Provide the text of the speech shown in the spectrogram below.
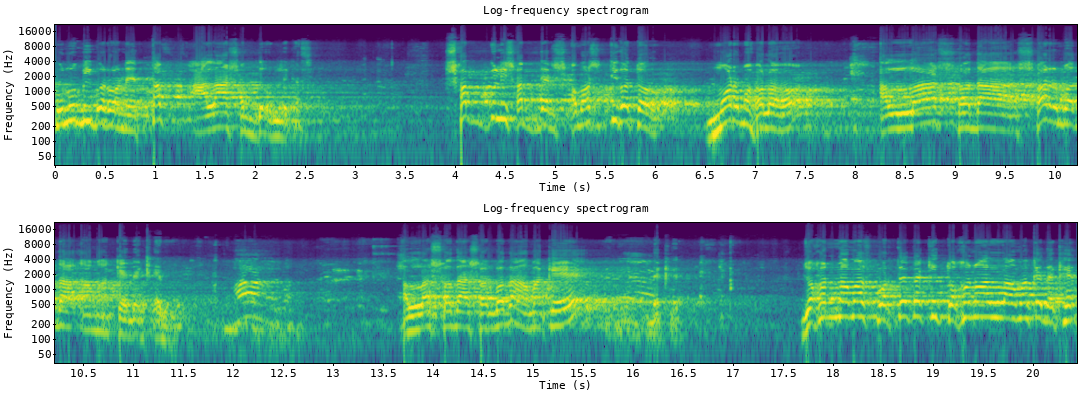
কোন বিবরণে তাফ আলা শব্দ উল্লেখ আছে। সবগুলি শব্দের সমষ্টিগত মর্ম হল, আল্লাহ সদা সর্বদা আমাকে দেখেন। আল্লাহ সদা সর্বদা আমাকে দেখেন যখন নামাজ পড়তে থাকি তখনও আল্লাহ আমাকে দেখেন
